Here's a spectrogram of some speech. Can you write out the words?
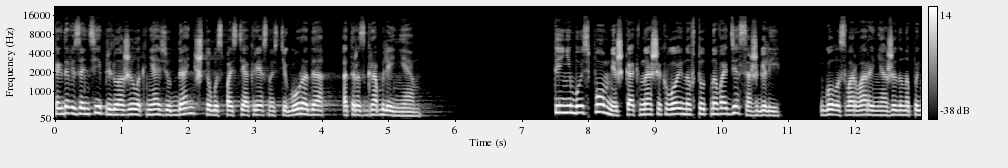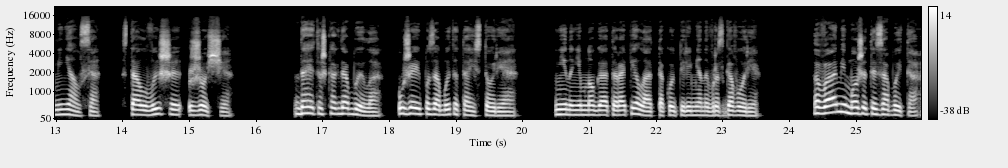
когда Византия предложила князю дань, чтобы спасти окрестности города от разграбления. «Ты, небось, помнишь, как наших воинов тут на воде сожгли?» Голос Варвары неожиданно поменялся, стал выше, жестче. «Да это ж когда было, уже и позабыта та история». Нина немного оторопела от такой перемены в разговоре. «Вами, может, и забыто.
